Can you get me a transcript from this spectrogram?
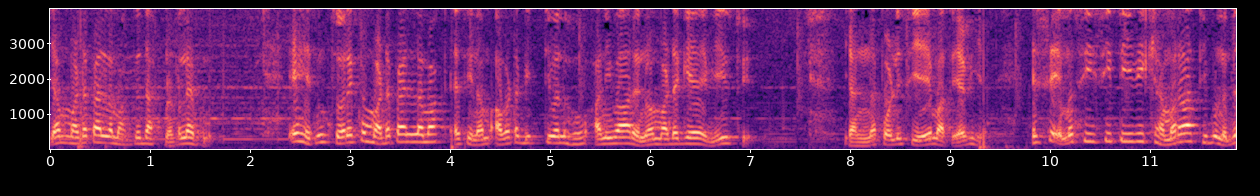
යම් මඩ පැල්ලමක්ද දක්නට ලැබුණි. එහෙත් සොරෙකු මඩ පැල්ලමක් ඇතිනම් අවට බිත්තිවල හෝ අනිවාර්යෙන්ම මඩ ගෑවිය යුතුය. යන්න පොලිසියේ මතය විය. එසේම CCTV කැමරා තිබුණද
